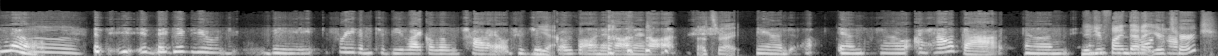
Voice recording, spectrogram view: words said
no. Oh. It, it, they give you the freedom to be like a little child who just Yeah. goes on and on and on. That's right. And and so I had that. And Did and you find that at your have- church?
